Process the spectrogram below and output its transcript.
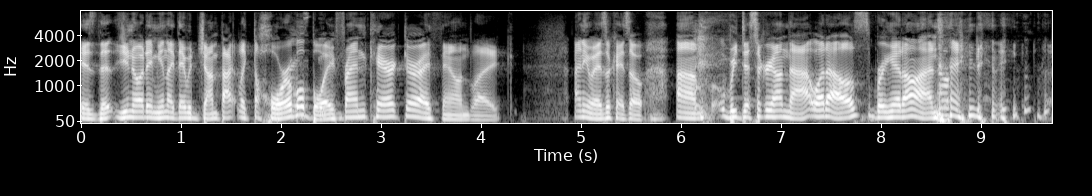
Is that you know what I mean? Like they would jump back, like the horrible boyfriend character. I found like. Anyways, okay, so um, we disagree on that. What else? Bring it on.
